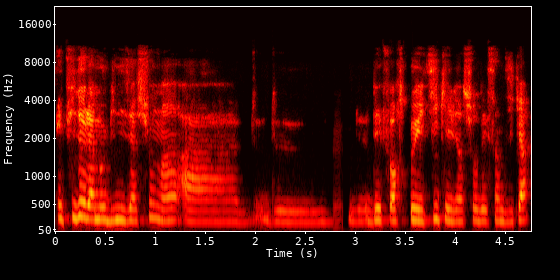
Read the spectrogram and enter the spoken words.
et puis de la mobilisation hein, à, de, des forces politiques et bien sûr des syndicats,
